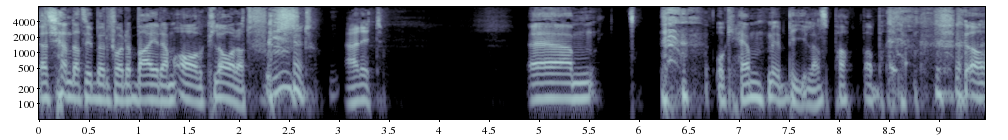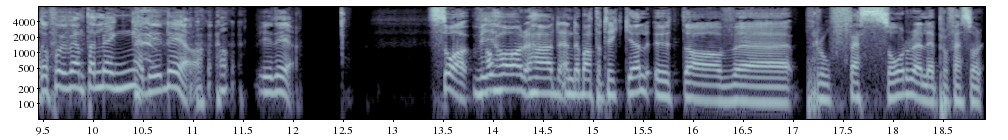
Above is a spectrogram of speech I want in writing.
jag kände att vi behövde få det Bayram avklarat först. Härligt. Um, och hem med bilans pappa ja. Då får vi vänta länge, det är det. det, är det. Så, vi har här en debattartikel av eh, professor, eller professor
